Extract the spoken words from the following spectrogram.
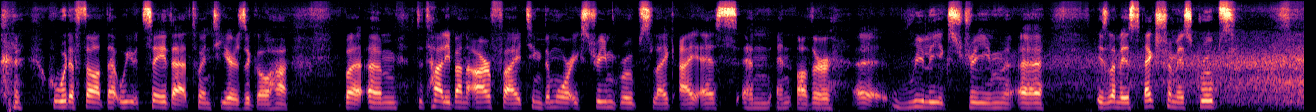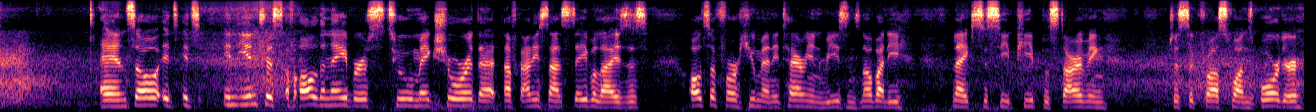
Who would have thought that we would say that 20 years ago, huh? but um, the Taliban are fighting the more extreme groups like IS and, and other uh, really extreme uh, Islamist extremist groups. And so it's, it's in the interest of all the neighbors to make sure that Afghanistan stabilizes, also for humanitarian reasons. Nobody likes to see people starving just across one's border.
